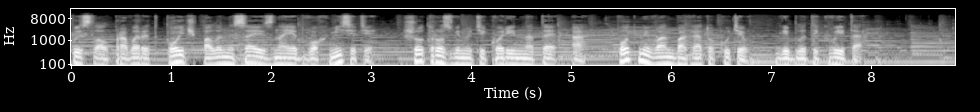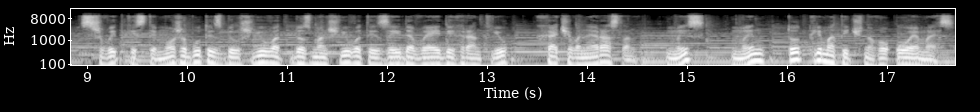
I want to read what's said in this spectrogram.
Пислал праверит пойч паленисай знає двох місяці, шот розвінуті корінна те, а потмі ван багато кутів, віблити квита. З швидкісти може бути збільшюват до зменшювати зейда вейди грант'ю, хачеване раслан, мис, мин, тот кліматичного УМС.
